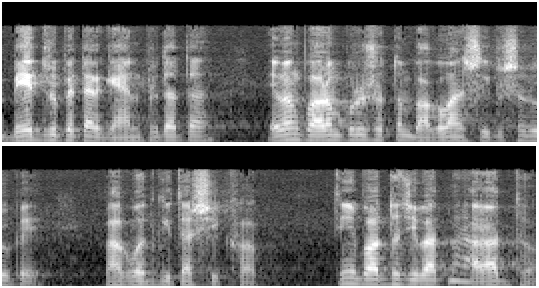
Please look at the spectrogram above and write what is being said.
বেদরূপে তার জ্ঞান প্রদাতা এবং পরম পুরুষোত্তম ভগবান শ্রীকৃষ্ণ রূপে ভগবদ গীতার শিক্ষক। তিনি বদ্ধ জীবাত্মার আরাধ্য।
